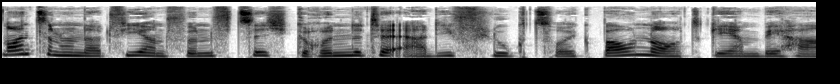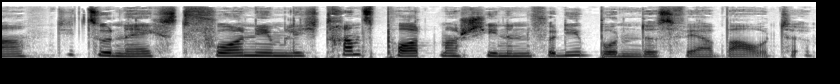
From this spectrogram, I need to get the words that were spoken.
1954 gründete er die Flugzeugbau Nord GmbH, die zunächst vornehmlich Transportmaschinen für die Bundeswehr baute.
